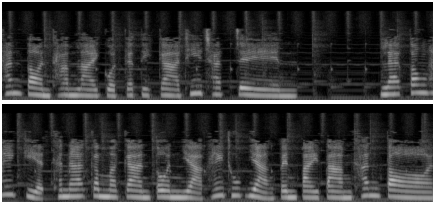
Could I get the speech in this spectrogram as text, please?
ขั้นตอนทำลายกฎกติกาที่ชัดเจน และต้องให้เกียรติคณะกรรมการตนอยากให้ทุกอย่างเป็นไปตามขั้นตอน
